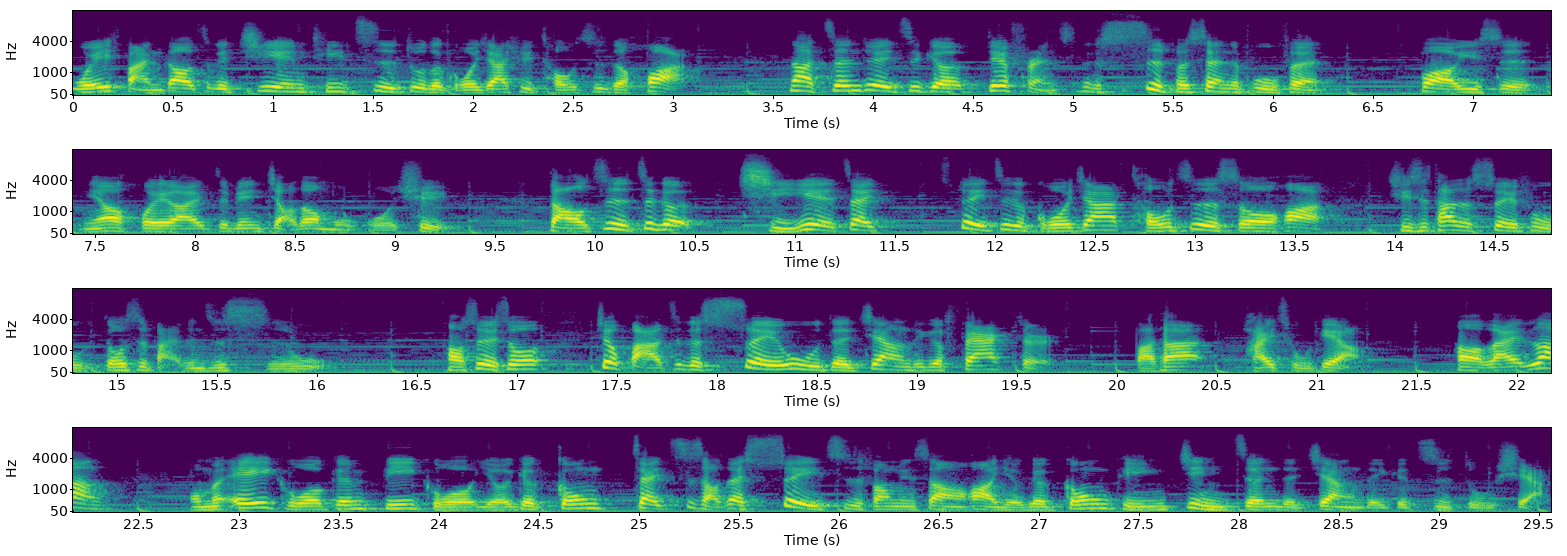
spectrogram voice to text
违反到这个 GMT 制度的国家去投资的话，那针对这个 difference 那个四 percent 的部分，不好意思，你要回来这边缴到母国去，导致这个企业在对这个国家投资的时候的话，其实它的税负都是百分之十五。好，所以说就把这个税务的这样的一个 factor 把它排除掉，好，来让我们 A 国跟 B 国有一个公在至少在税制方面上的话，有一个公平竞争的这样的一个制度下，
